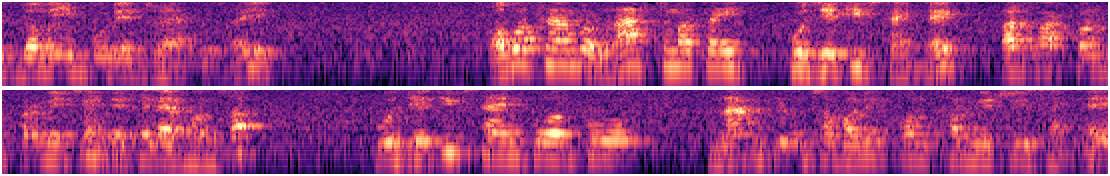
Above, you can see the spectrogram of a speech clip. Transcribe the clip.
एकदमै इम्पोर्टेन्ट रहेको छ है। अब चाहिँ हाम्रो लास्टमा चाहिँ पोजिटिभ साइन है अथवा कन्फर्मेट्री त्यसैलाई भन्छ। पोजिटिभ साइनको अर्को नाम के हुन्छ भने कन्फर्मेट्री साइन है।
